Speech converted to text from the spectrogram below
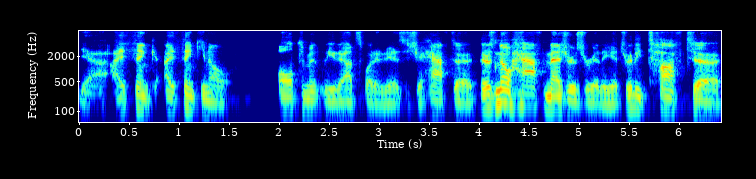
Yeah, I think I think you know ultimately that's what it is. Is you have to. There's no half measures really. It's really tough to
